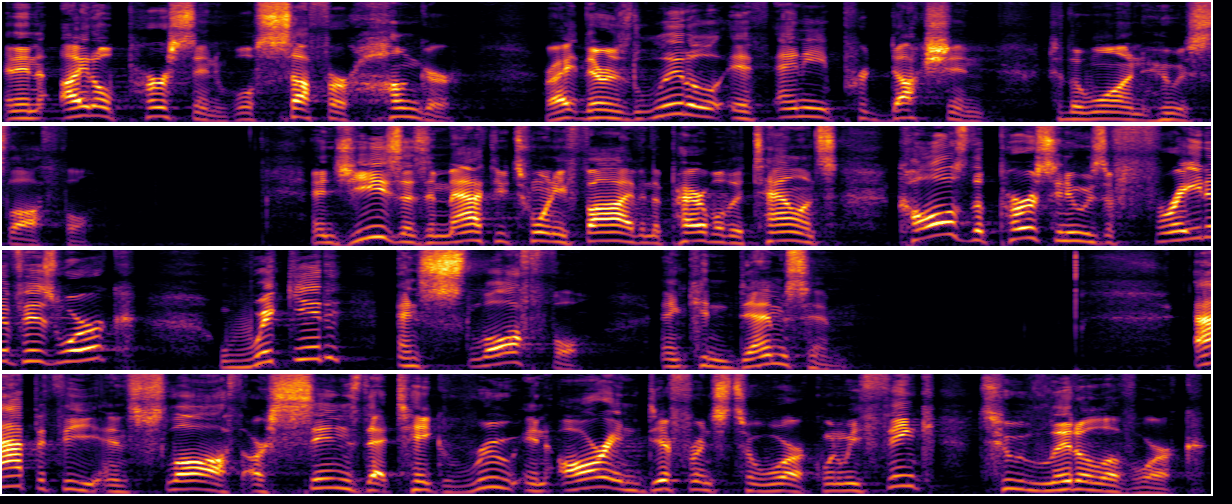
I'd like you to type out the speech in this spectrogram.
and an idle person will suffer hunger, right? There is little, if any, production to the one who is slothful. And Jesus in Matthew 25, in the parable of the talents, calls the person who is afraid of his work wicked and slothful and condemns him. Apathy and sloth are sins that take root in our indifference to work. When we think too little of work,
